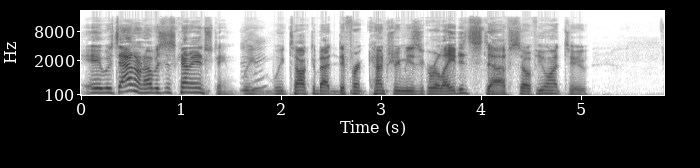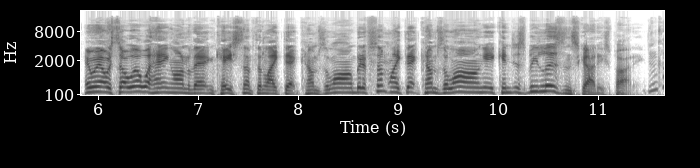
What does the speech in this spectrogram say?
it was I don't know it was just kind of interesting. We mm-hmm. we talked about different country music related stuff. So if you want to and we always thought, well, we'll hang on to that in case something like that comes along. But if something like that comes along, it can just be Liz and Scotty's potty. Okay.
